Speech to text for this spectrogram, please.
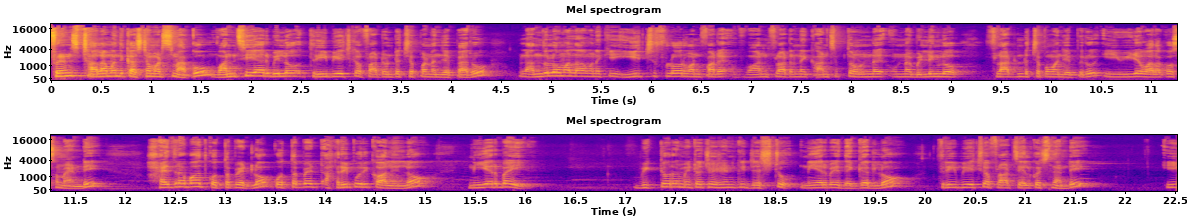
ఫ్రెండ్స్ చాలామంది కస్టమర్స్ నాకు వన్ సిఆర్బిలో త్రీ బిహెచ్కే ఫ్లాట్ ఉంటే చెప్పండి అని చెప్పారు. అందులో మళ్ళీ మనకి each floor one flat one flat అనే కాన్సెప్ట్తో ఉన్న ఉన్న బిల్డింగ్లో ఫ్లాట్ ఉంటే చెప్పమని చెప్పారు. ఈ వీడియో వాళ్ళ కోసమే అండి. హైదరాబాద్ కొత్తపేటలో కొత్తపేట హరిపురి కాలనీలో నియర్ బై విక్టోరియా మెట్రో స్టేషన్కి జస్ట్ నియర్ బై దగ్గరలో త్రీ బిహెచ్కే ఫ్లాట్ సేల్కి వచ్చిందండి. ఈ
